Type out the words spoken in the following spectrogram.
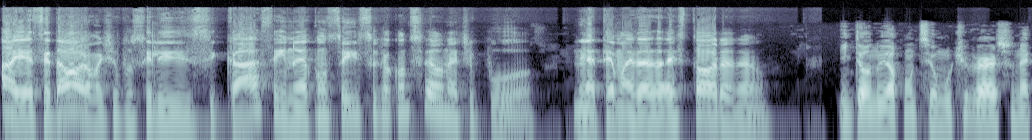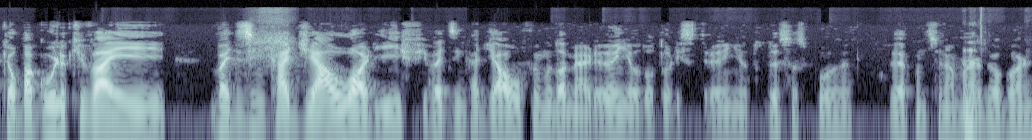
Ah, ia ser da hora, mas tipo, se eles ficassem, não ia acontecer isso que aconteceu, né? Tipo, não ia ter mais a, a história, né? Então, não ia acontecer o multiverso, né? Que é o bagulho que vai. Vai desencadear o What If, vai desencadear o filme do Homem-Aranha, o Doutor Estranho, tudo essas porra que vai acontecer na Marvel agora.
